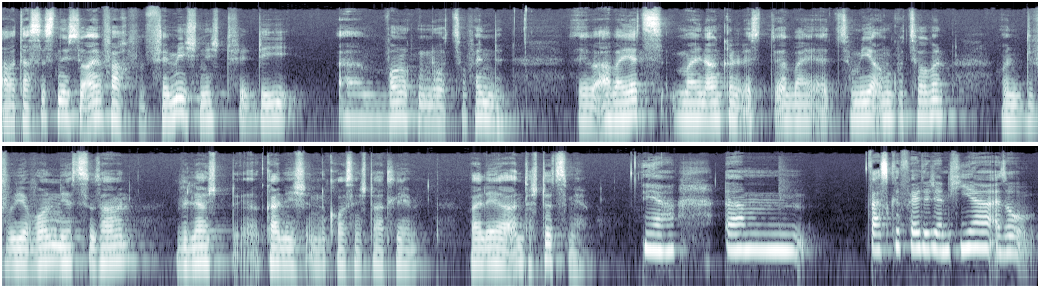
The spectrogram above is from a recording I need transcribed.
aber das ist nicht so einfach für mich, nicht für die äh, Wohnung nur zu finden. Äh, Aber jetzt, mein Onkel ist bei, äh, zu mir umgezogen und wir wohnen jetzt zusammen. Vielleicht äh, kann ich in einer großen Stadt leben, weil er unterstützt mich. Ja. Ähm, was gefällt dir denn hier? Also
